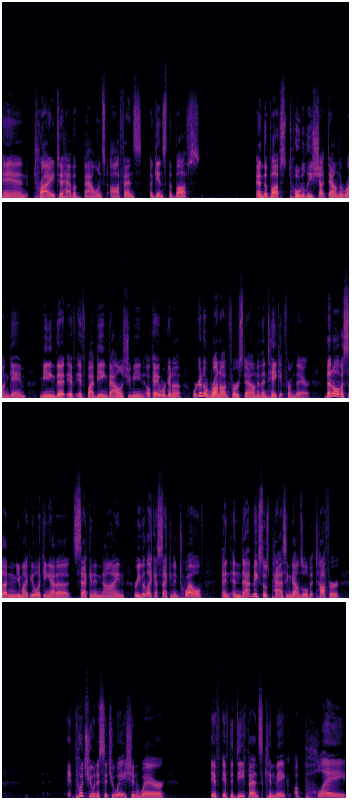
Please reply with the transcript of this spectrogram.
and try to have a balanced offense against the Buffs and the Buffs totally shut down the run game, meaning that if if by being balanced you mean okay, we're gonna we're gonna run on first down and then take it from there. Then all of a sudden you might be looking at a second and nine or even like a second and twelve, and and that makes those passing downs a little bit tougher. It puts you in a situation where if if the defense can make a play,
